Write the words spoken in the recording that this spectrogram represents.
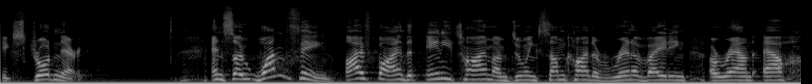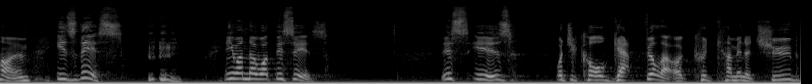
extraordinary. And so, one thing I find that anytime I'm doing some kind of renovating around our home is this. Anyone know what this is? This is what you call gap filler, or it could come in a tube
